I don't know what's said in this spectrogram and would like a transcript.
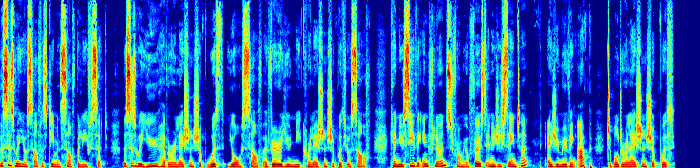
This is where your self esteem and self belief sit. This is where you have a relationship with yourself, a very unique relationship with yourself. Can you see the influence from your first energy center as you're moving up to build a relationship with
